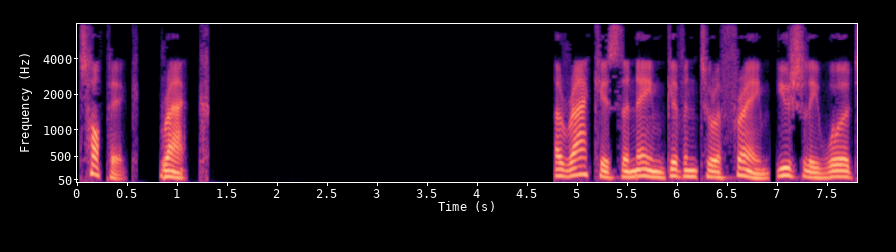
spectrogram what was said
Topic: Rack A rack is the name given to a frame usually wood,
